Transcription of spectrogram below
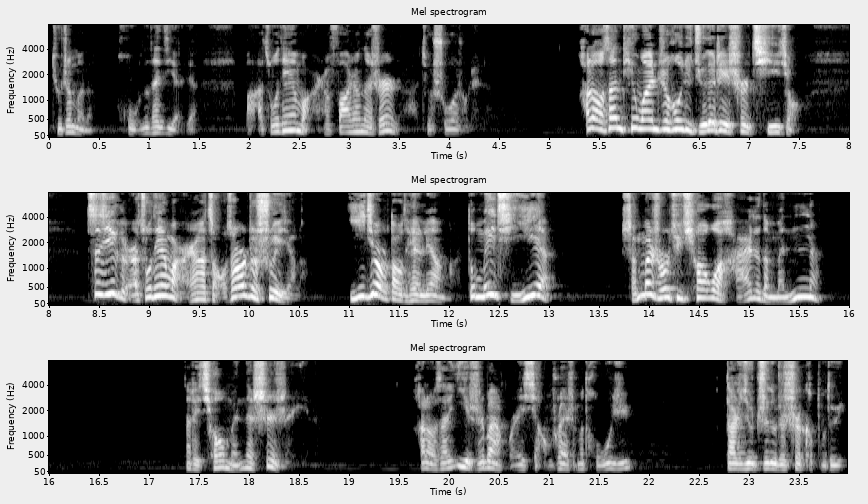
就这么的，虎子他姐姐把昨天晚上发生的事儿啊就说出来了。韩老三听完之后就觉得这事儿蹊跷。自己个儿昨天晚上早早就睡下了，一觉到天亮啊，都没起夜。什么时候去敲过孩子的门呢？那这敲门的是谁呢？韩老三一时半会儿也想不出来什么头绪，但是就知道这事儿可不对，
